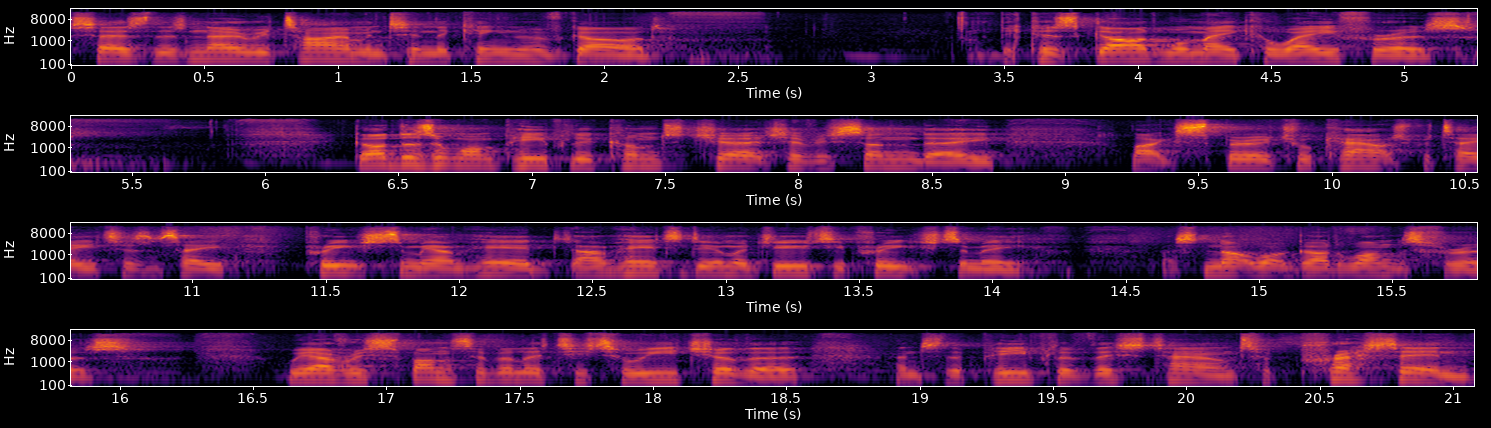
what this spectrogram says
says there's no retirement in the kingdom of God because God will make a way for us. God doesn't want people who come to church every Sunday like spiritual couch potatoes and say, Preach to me, I'm here. I'm here to do my duty, preach to me. That's not what God wants for us. We have responsibility to each other and to the people of this town to press in.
